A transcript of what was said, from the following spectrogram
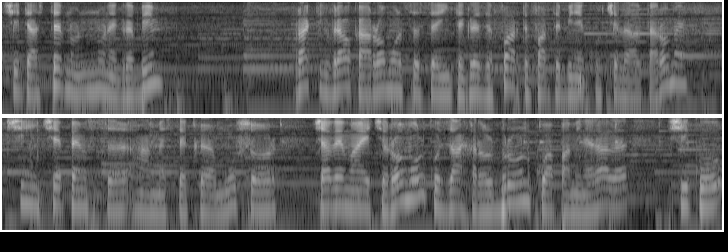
și te aștept, nu, nu ne grăbim. Practic vreau ca aromul să se integreze foarte, foarte bine cu celelalte arome și începem să amestecăm ușor și avem aici romul cu zahărul brun, cu apa minerală și cu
